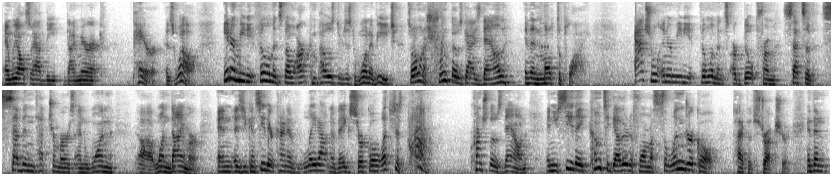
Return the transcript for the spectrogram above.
and we also have the dimeric pair as well. Intermediate filaments, though, aren't composed of just one of each, so I want to shrink those guys down and then multiply. Actual intermediate filaments are built from sets of seven tetramers and one, uh, one dimer. And as you can see, they're kind of laid out in a vague circle. Let's just crunch those down, and you see they come together to form a cylindrical type of structure. And then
